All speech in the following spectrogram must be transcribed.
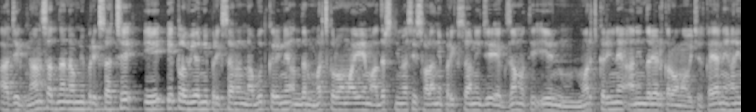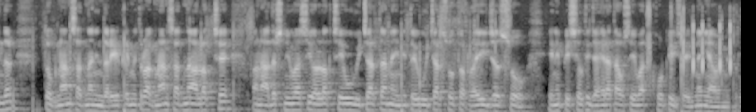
આ જે જ્ઞાન સાધના નામની પરીક્ષા છે, એ એકલવ્યની પરીક્ષાને નાબૂદ કરીને અંદર મર્જ કરવામાં આવી. એમ આદર્શ નિવાસી શાળાની પરીક્ષાની જે એક્ઝામ હતી, એ મર્જ કરીને આની અંદર એડ કરવામાં આવી છે. કયાની? આની અંદર? તો જ્ઞાન સાધનાની અંદર. એટલે મિત્રો, આ જ્ઞાન સાધના અલગ છે અને આદર્શ નિવાસી અલગ છે એવું વિચારતા નહીં. નહીં તો એવું વિચારશો તો રહી જશો. એની સ્પેશિયલથી જાહેરાત આવશે, એ વાત ખોટી છે. નહીં આવે મિત્રો.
